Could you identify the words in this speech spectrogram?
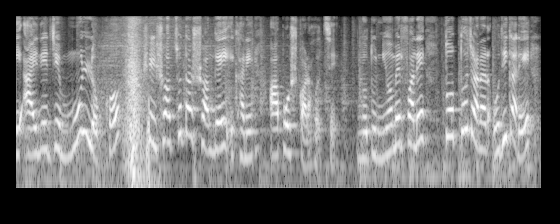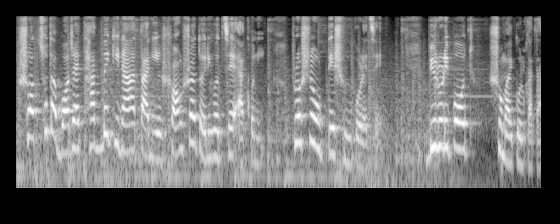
এই আইনের যে মূল লক্ষ্য, সেই স্বচ্ছতার সঙ্গেই এখানে আপোষ করা হচ্ছে। নতুন নিয়মের ফলে তথ্য জানার অধিকারে স্বচ্ছতা বজায় থাকবে কি না তা নিয়ে সংশয় তৈরি হচ্ছে এখনই। প্রশ্ন উঠতে শুরু করেছে। ব্যুরো রিপোর্ট, সময় কলকাতা।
